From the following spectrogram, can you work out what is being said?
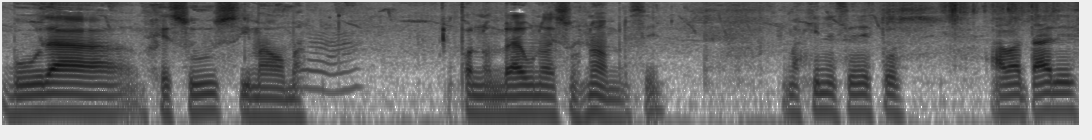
Buda, Jesús y Mahoma, por nombrar uno de sus nombres. ¿sí? Imagínense estos avatares,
